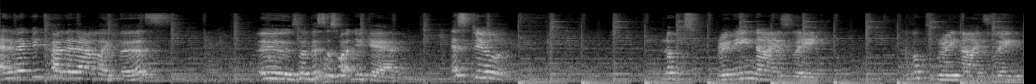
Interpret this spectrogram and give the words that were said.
and when you cut it out like this, ooh, so this is what you get. It still looks really nicely. It looks really nicely.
